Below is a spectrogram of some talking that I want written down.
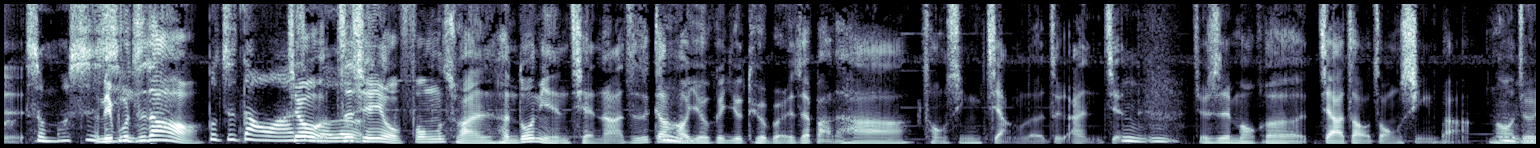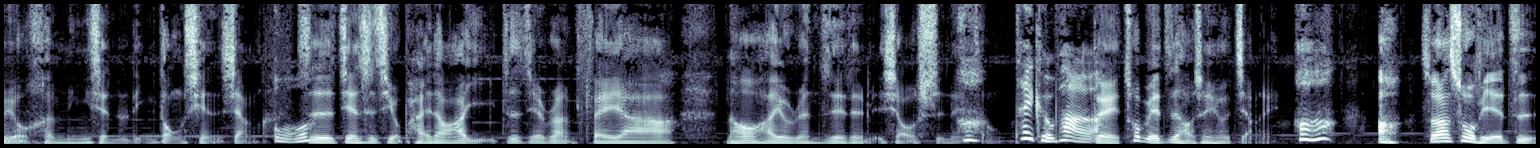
什么事情？你不知道？不知道啊！就之前有疯传，很多年前啊，只是刚好有个 YouTuber 在把它重新讲了这个案件。嗯嗯，就是某个驾照中心吧，然后就有很明显的灵动现象，嗯、是监视器有拍到他椅子直接乱飞啊，然后还有人直接在里面消失那种，太可怕了。对，错别字好像有讲哎、欸。啊哦，说到错别字。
